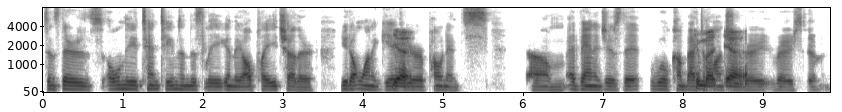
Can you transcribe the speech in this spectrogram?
since there's only 10 teams in this league and they all play each other, you don't want to give yeah. your opponents um, advantages that will come back Too to much. haunt you very very soon.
